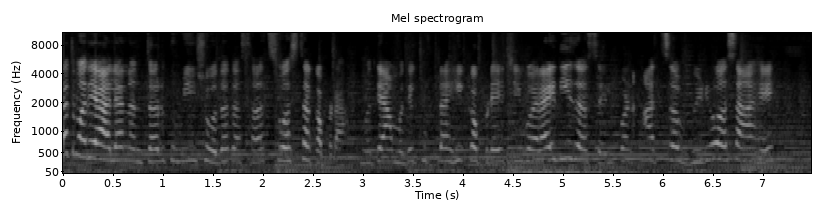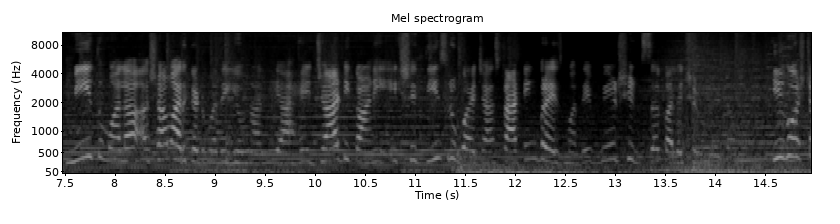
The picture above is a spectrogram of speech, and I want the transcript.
सुरतमध्ये आल्यानंतर तुम्ही शोधत असाल स्वस्त कपडा. मग त्यामध्ये कुठलाही कपड्याची व्हरायटीज असेल पण आजचा व्हिडिओ असा आहे मी तुम्हाला अशा मार्केटमध्ये घेऊन आली आहे ज्या ठिकाणी एकशे तीस रुपयाच्या स्टार्टिंग प्राइसमध्ये बेडशीटचं कलेक्शन मिळतं. ही गोष्ट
